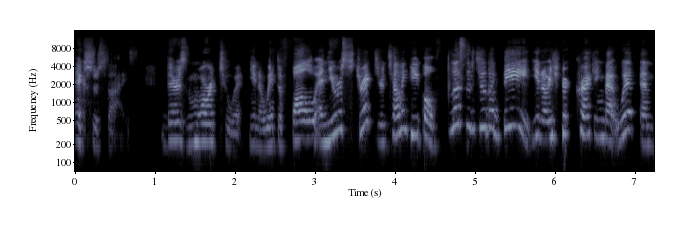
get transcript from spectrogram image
exercise. There's more to it. You know, we have to follow and you're strict. You're telling people, listen to the beat. You know, you're cracking that whip. And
